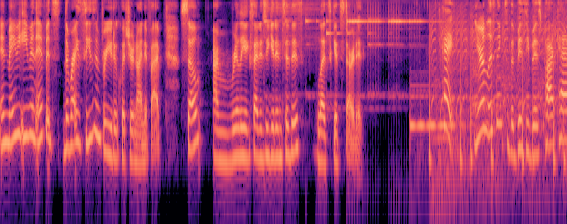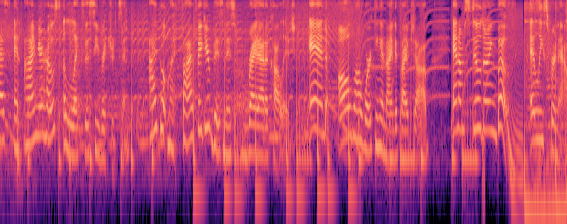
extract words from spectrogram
and maybe even if it's the right season for you to quit your nine to five. So I'm really excited to get into this. Let's get started. Hey, you're listening to the Busy Biz podcast, and I'm your host, Alexis C. Richardson. I built my five figure business right out of college, and all while working a nine to five job. And I'm still doing both, at least for now.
